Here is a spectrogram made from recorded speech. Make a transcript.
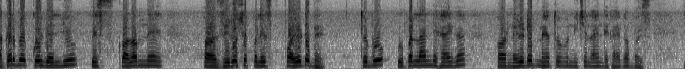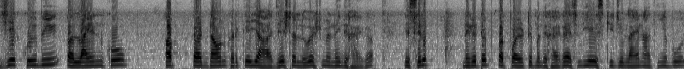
अगर कोई वैल्यू इस कॉलम में ज़ीरो से प्लस पॉजिटिव है तो वो ऊपर लाइन दिखाएगा और नेगेटिव में है तो वो नीचे लाइन दिखाएगा, बस। ये कोई भी लाइन को अप डाउन करके या हाइजेस्ट या लोएस्ट में नहीं दिखाएगा। ये सिर्फ़ नेगेटिव और पॉजिटिव में दिखाएगा, इसलिए इसकी जो लाइन आती हैं वो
